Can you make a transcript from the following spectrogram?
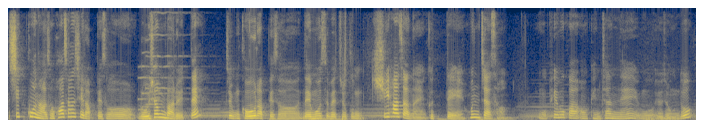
씻고 나서 화장실 앞에서 로션 바를 때 좀 거울 앞에서 내 모습에 조금 취하잖아요. 그때 혼자서. 뭐 피부가 어, 괜찮네 뭐 이 정도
